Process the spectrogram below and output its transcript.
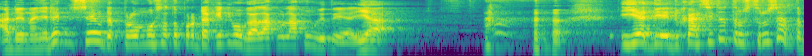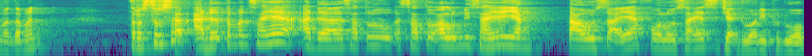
Ada yang nanya, "Dan saya udah promo satu produk ini kok gak laku-laku gitu ya?" Ya. Iya, di edukasi itu terus-terusan, teman-teman. Terus-terusan. Ada teman saya ada satu satu alumni saya yang tahu saya follow saya sejak 2012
